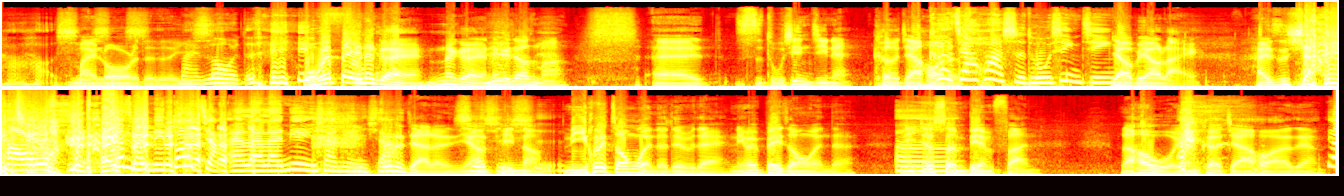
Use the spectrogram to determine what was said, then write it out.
好好是 My lord 是的意思 My Lord 的意思我会背那个哎，那个哎那个叫什么？呃，使徒信经哎，客家话客家话使徒信经。要不要来？还是下一好啊集？，根本 你都讲，哎，来来念一下，念一下。真的假的？你要听哦是。你会中文的对不对？你会背中文的，呃你就顺便翻。然后我用客家话这样，要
